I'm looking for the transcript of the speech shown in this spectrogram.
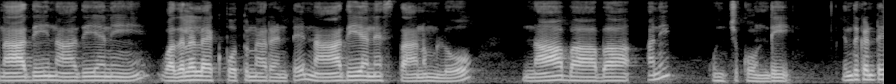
నాది నాది అని వదలలేకపోతున్నారంటే నాది అనే స్థానంలో నా బాబా అని ఉంచుకోండి. ఎందుకంటే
